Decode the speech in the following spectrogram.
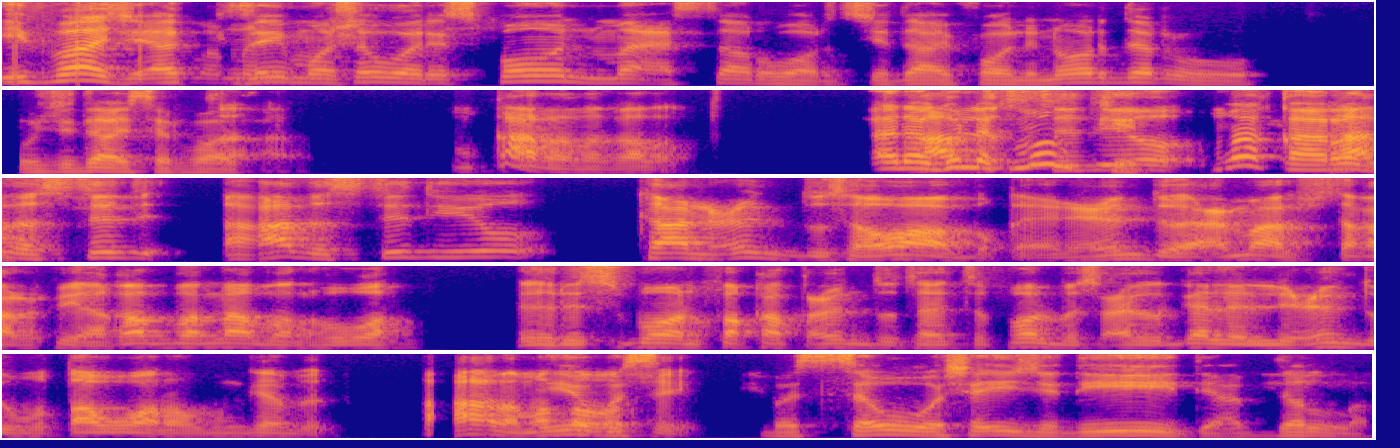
يفاجئك والله زي ما سوى Respawn مع Star Wars Jedi Fallen Order و... و Jedi Survivor مقارنة غلط. أنا أقول هذا لك ممكن. ما هذا قارنت استديو هذا استديو كان عنده سوابق يعني عنده أعمال اشتغل فيها. غض النظر هو Respawn فقط عنده Titanfall بس على الأقل اللي عنده مطوره من قبل. هذا ما أيوة طور بس- شيء. بس سوى شيء جديد يا عبد الله.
